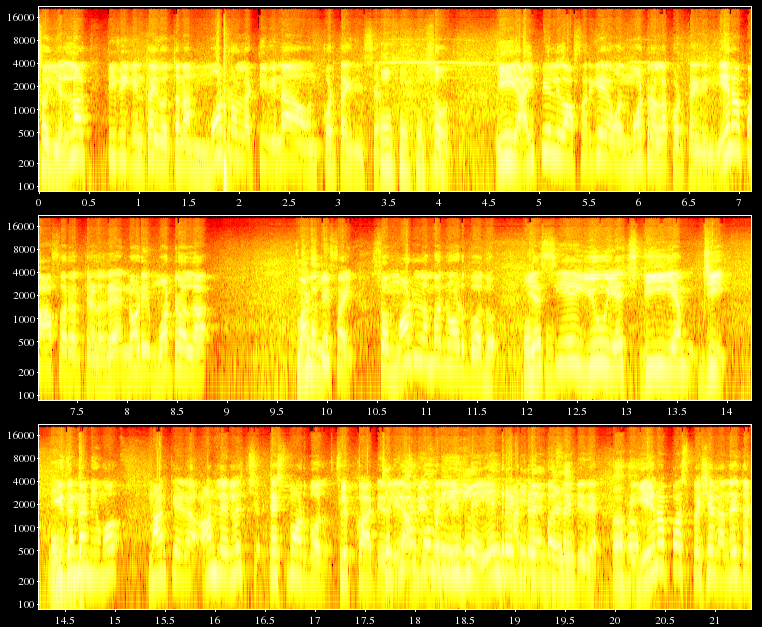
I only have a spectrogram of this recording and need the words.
so ಎಲ್ಲ ಟಿವಿಗಿಂತ ಇವತ್ತು ನಾನು ಮೋಟ್ರೋಲ್ಲ ಟಿವಿನ ಒಂದು ಕೊಡ್ತಾ ಇದ್ದೀನಿ ಸರ್. ಸೊ ಈ ಐ ಪಿ ಎಲ್ ಆಫರ್ಗೆ ಒಂದು ಮೋಟ್ರಲ್ಲ ಕೊಡ್ತಾ ಇದ್ದೀನಿ. ಏನಪ್ಪ ಆಫರ್ ಅಂತ ಹೇಳಿದ್ರೆ ನೋಡಿ Motorola. Fifty five so model number ನೋಡ್ಬೋದು. S A U H D M G ಇದನ್ನು ನೀವು ಮಾರ್ಕೆಟ್ ಆನ್ಲೈನ್ ಅಲ್ಲಿ ಟೆಸ್ಟ್ ಮಾಡಬಹುದು ಫ್ಲಿಪ್ಕಾರ್ಟ್ ಈಗ್ಲೇ ಏನ್ ಇದೆ ಅಂತ ಹೇಳಿ. ಇದೆ. ಏನಪ್ಪ ಸ್ಪೆಷಲ್ ಅಂದ್ರೆ ಇದು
